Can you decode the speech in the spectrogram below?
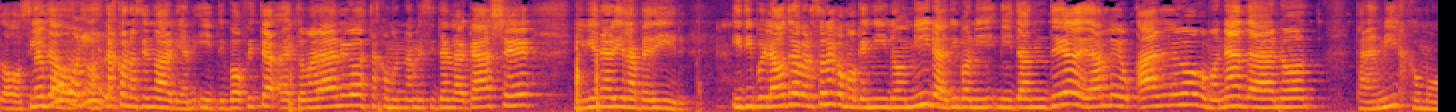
o cita, puedo o, estás conociendo a alguien y tipo fuiste a tomar algo, estás como en una mesita en la calle y viene alguien a pedir. Y tipo, y la otra persona como que ni lo mira, tipo, ni, ni tantea de darle algo, como nada, no. Para mí es como,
